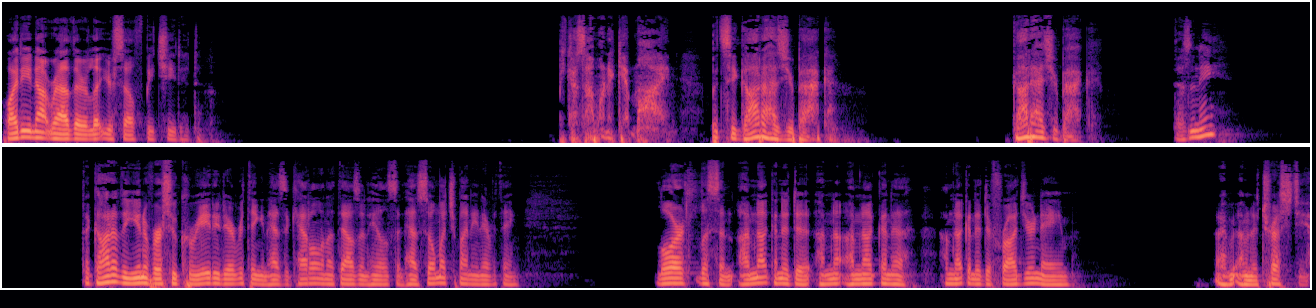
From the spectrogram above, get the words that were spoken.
Why do you not rather let yourself be cheated? Because I want to get mine. But see, God has your back. God has your back, doesn't He? The God of the universe who created everything and has a cattle on a thousand hills and has so much money and everything. Lord, listen, I'm not going to, de- I'm not, I'm not going to, I'm not going to defraud your name. I'm, I'm going to trust you.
